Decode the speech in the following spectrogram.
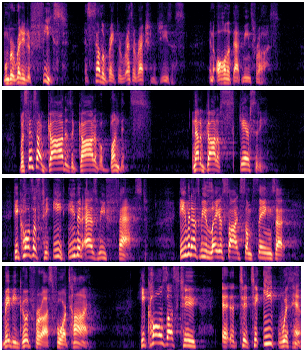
When we're ready to feast and celebrate the resurrection of Jesus and all that that means for us. But since our God is a God of abundance and not a God of scarcity, He calls us to eat even as we fast, even as we lay aside some things that may be good for us for a time. He calls us to, uh, to, to eat with Him.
